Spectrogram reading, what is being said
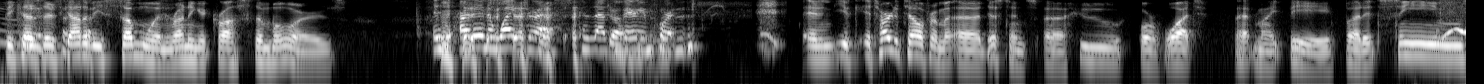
Ooh. Because there's got to be someone running across the moors. Is it, are they in a white dress? Because that's God. very important. And you, it's hard to tell from a distance uh, who or what that might be, but it seems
